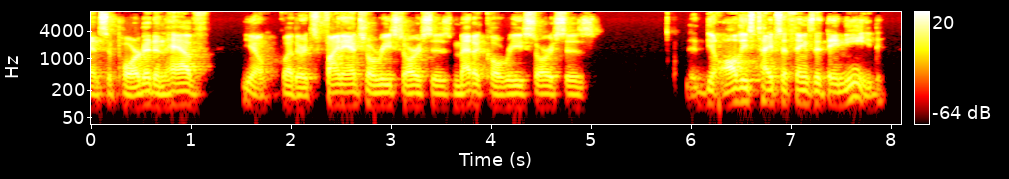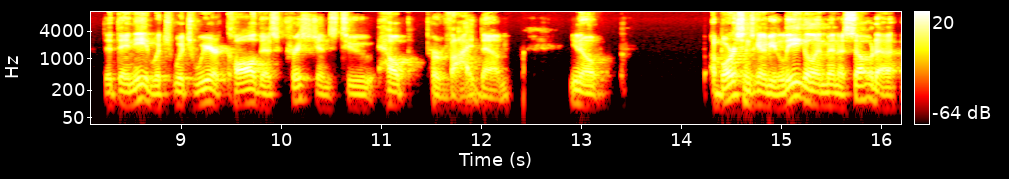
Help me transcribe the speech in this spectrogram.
and supported and have, you know, whether it's financial resources, medical resources, you know, all these types of things that they need, that they need, which which we are called as Christians to help provide them. You know, abortion is going to be legal in Minnesota,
